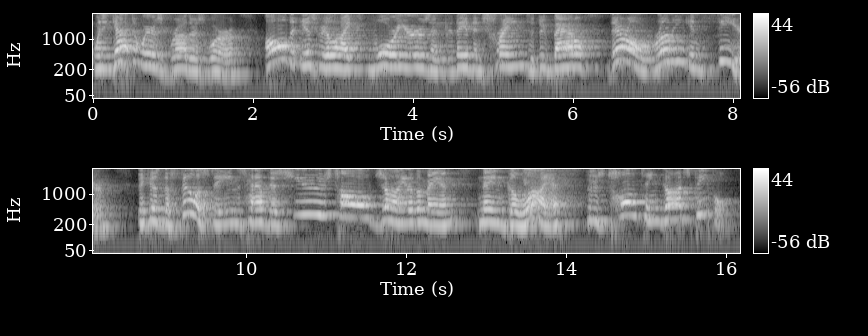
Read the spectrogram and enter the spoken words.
When he got to where his brothers were, all the Israelite warriors and they had been trained to do battle, they're all running in fear because the Philistines have this huge, tall giant of a man named Goliath who's taunting God's people.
